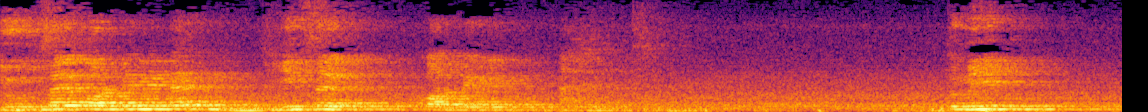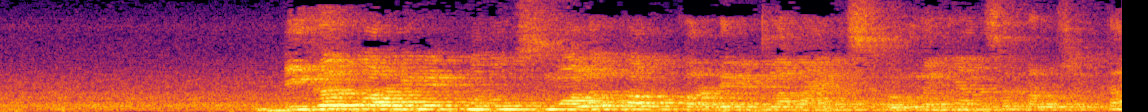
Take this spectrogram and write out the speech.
यूचा कॉर्डिनेट आहे व्हीचा कॉर्डिनेट आहे. तुम्ही बिगर कॉर्डिनेट मधून स्मॉलर कॉर्डिनेटला मायनस करूनही आन्सर करू शकता.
